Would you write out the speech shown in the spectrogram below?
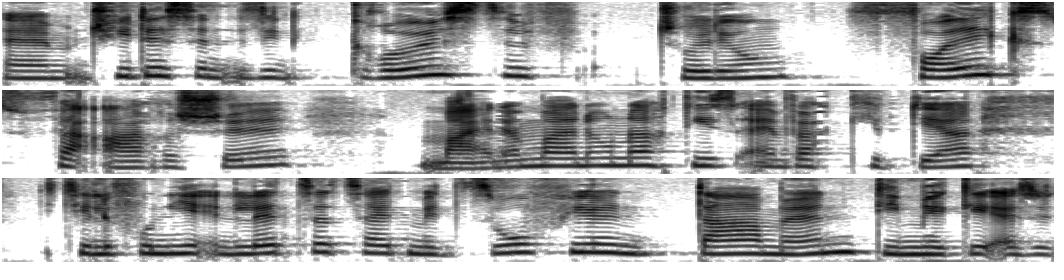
ähm, Cheat Days sind die größte, Entschuldigung, Volksverarsche meiner Meinung nach, die es einfach gibt, ja. Ich telefoniere in letzter Zeit mit so vielen Damen, die mir, also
